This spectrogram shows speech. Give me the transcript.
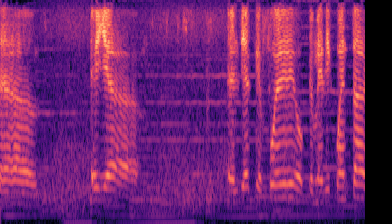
Ah, ella, el día que fue o que me di cuenta,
